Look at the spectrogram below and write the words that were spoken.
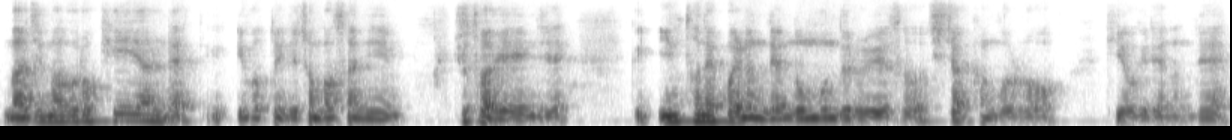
마지막으로 KR넷, 이것도 이제 전 박사님 주사에 이제 그 인터넷 관련된 논문들을 위해서 시작한 걸로 기억이 되는데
